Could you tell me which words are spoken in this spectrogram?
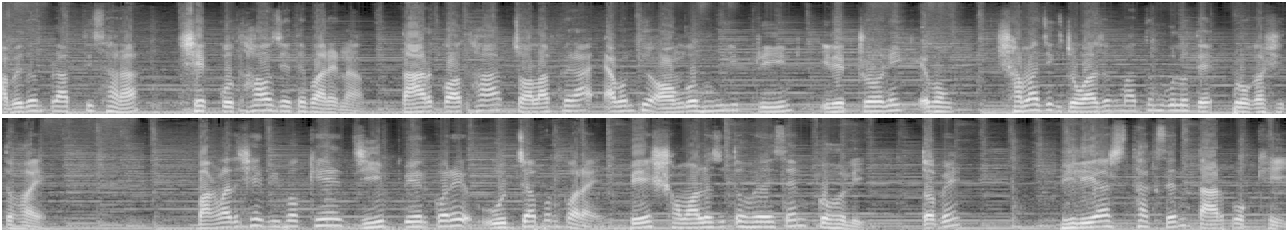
আবেদন প্রাপ্তি ছাড়া সে কোথাও যেতে পারে না। তার কথা, চলাফেরা, এমনকি অঙ্গভঙ্গি, প্রিন্ট, ইলেকট্রনিক এবং সামাজিক যোগাযোগ মাধ্যমগুলোতে প্রকাশিত হয়। বাংলাদেশের বিপক্ষে জিপ বের করে উদযাপন করায় বেশ সমালোচিত হয়েছেন কোহলি। তবে ভিলিয়ার্স থাকছেন তার পক্ষেই।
